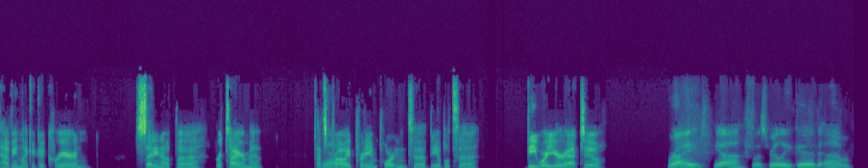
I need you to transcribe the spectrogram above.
having like a good career and setting up a retirement, that's Yeah. probably pretty important to be able to be where you're at too. Right. Yeah. It was really good. Um,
